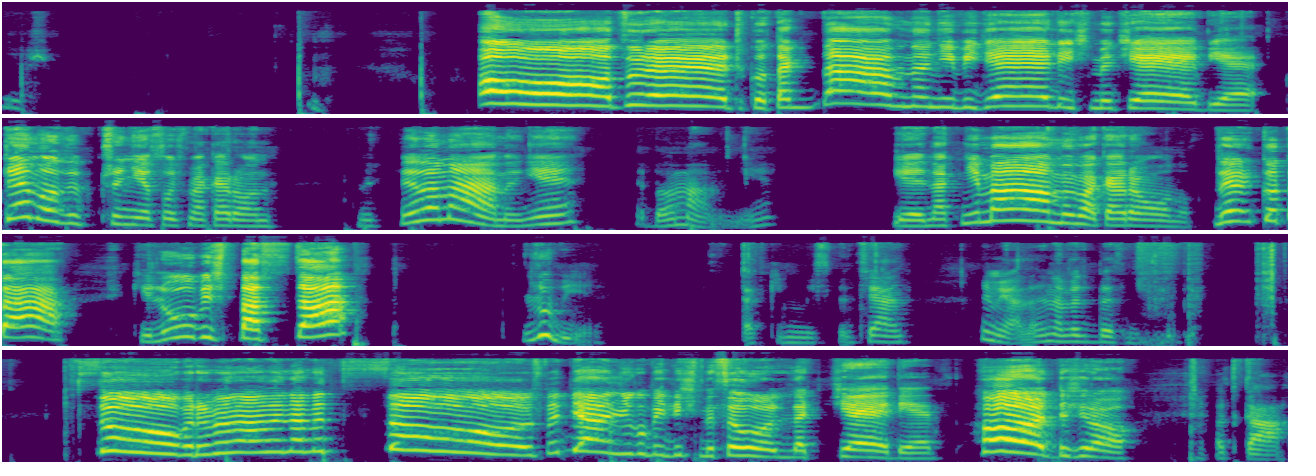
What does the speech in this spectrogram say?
Już. O, córeczko, tak dawno nie widzieliśmy ciebie. Czemu ty przyniosłeś makaron? Chyba mamy, nie? Chyba mamy, nie? Jednak nie mamy makaronu, tylko taki. Lubisz pasta? Lubię. Takimi specjalnymi, ale nawet bez nich lubię. Super, my mamy nawet sól. Specjalnie kupiliśmy sól dla ciebie. Chodź do środka.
